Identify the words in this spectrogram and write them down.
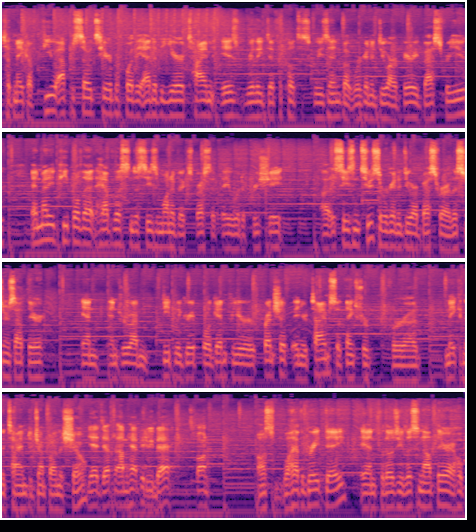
to make a few episodes here before the end of the year. Time is really difficult to squeeze in, but we're going to do our very best for you. And many people that have listened to season one have expressed that they would appreciate uh, season two. So we're going to do our best for our listeners out there. And, and Drew, I'm deeply grateful again for your friendship and your time. So thanks for for uh, making the time to jump on the show. Yeah, definitely. I'm happy to be back. It's fun. Awesome. Well, have a great day. And for those of you listening out there, I hope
